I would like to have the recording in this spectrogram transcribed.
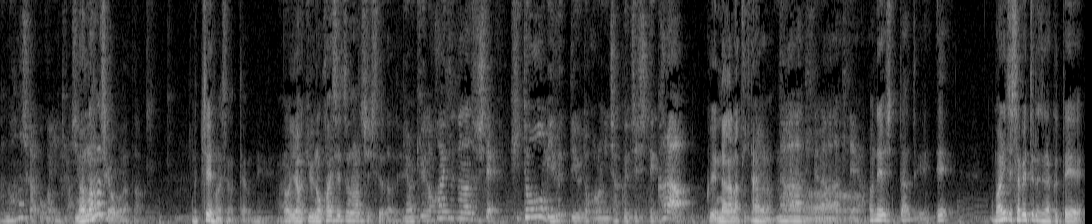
何の話からここに行きました？何の話が行った？むっちゃいい話になったよね野球の解説の話してたで。野球の解説の話して人を見るっていうところに着地してから長なってきた。長な長なってきて長なってきて。ほんでだえ毎日喋ってるんじゃなくて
